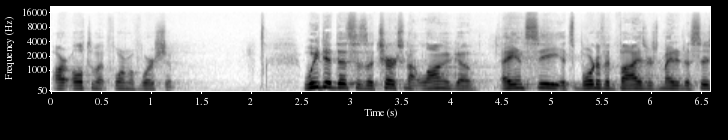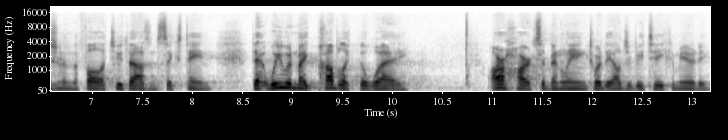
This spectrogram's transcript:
our ultimate form of worship. We did this as a church not long ago. ANC, its board of advisors, made a decision in the fall of 2016 that we would make public the way our hearts have been leaning toward the LGBT community.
